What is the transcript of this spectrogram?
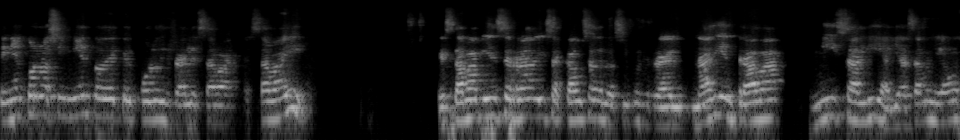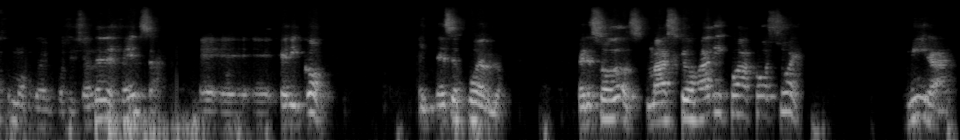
tenían conocimiento de que el pueblo de Israel estaba, estaba ahí estaba bien cerrada y a causa de los hijos de Israel. Nadie entraba ni salía, ya saben, digamos, como en posición de defensa. Eh, eh, eh, Jericó, en ese pueblo. Verso 2. Más Jehová dijo a Josué: Mira,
